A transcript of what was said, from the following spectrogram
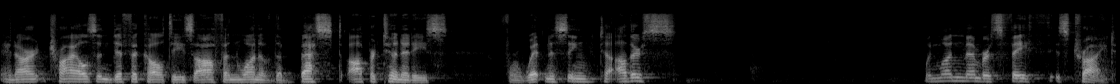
And aren't trials and difficulties often one of the best opportunities for witnessing to others? When one member's faith is tried,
